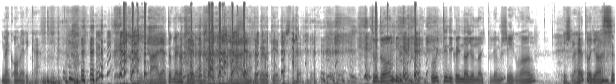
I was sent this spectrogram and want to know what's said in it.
meg Amerikát. Várjátok meg a kérdést. Várjátok meg a kérdést. Tudom, úgy tűnik, hogy nagyon nagy különbség van, és lehet, hogy az.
